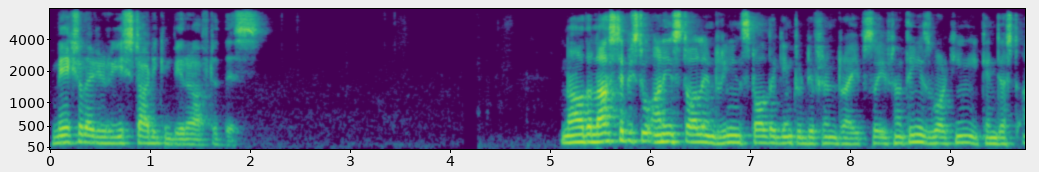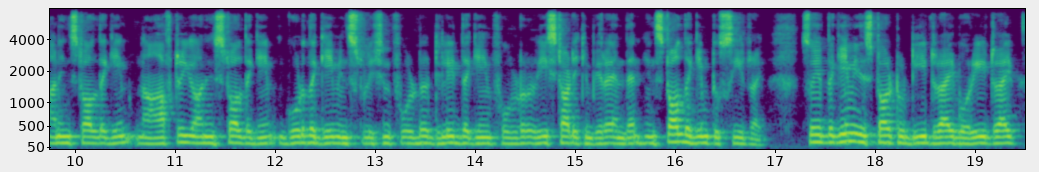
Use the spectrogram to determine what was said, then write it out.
Make sure that you restart your computer after this. Now the last step is to uninstall and reinstall the game to different drives. So if nothing is working, you can just uninstall the game. Now after you uninstall the game, go to the game installation folder, delete the game folder, restart your computer and then install the game to C drive. So if the game is installed to D drive or E drive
